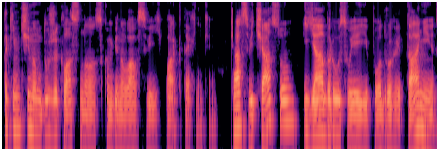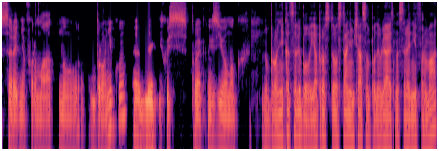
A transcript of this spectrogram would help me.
таким чином дуже класно скомбінував свій парк техніки. Час від часу я беру у своєї подруги Тані середньоформатну броніку е, для якихось проектних зйомок. Ну, броніка це любов. Я просто останнім часом подивляюсь на середній формат.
